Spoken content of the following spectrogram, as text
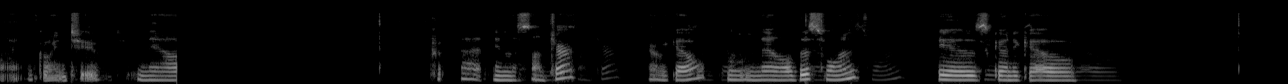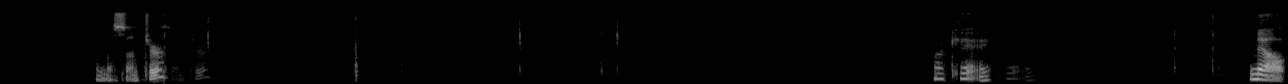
I'm going to now put that in the center. There we go. Now this one is going to go in the center. Okay. Now,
